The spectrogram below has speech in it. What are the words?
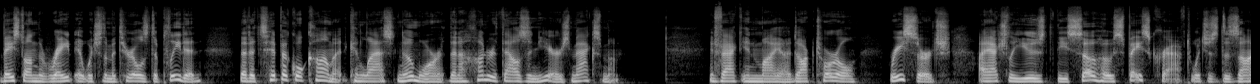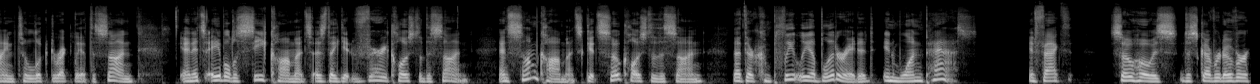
based on the rate at which the material is depleted, that a typical comet can last no more than 100,000 years maximum. In fact, in my uh, doctoral research, I actually used the SOHO spacecraft, which is designed to look directly at the sun, and it's able to see comets as they get very close to the sun. And some comets get so close to the sun that they're completely obliterated in one pass. In fact, SOHO has discovered over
